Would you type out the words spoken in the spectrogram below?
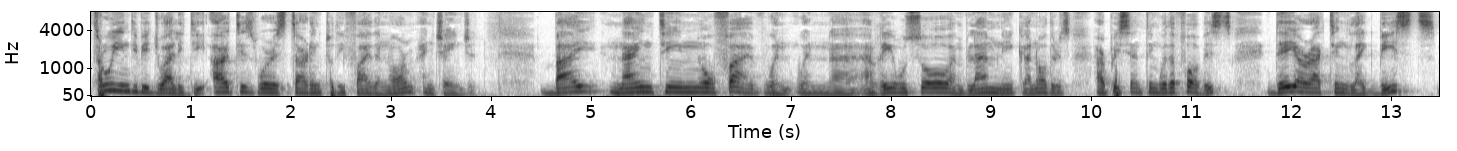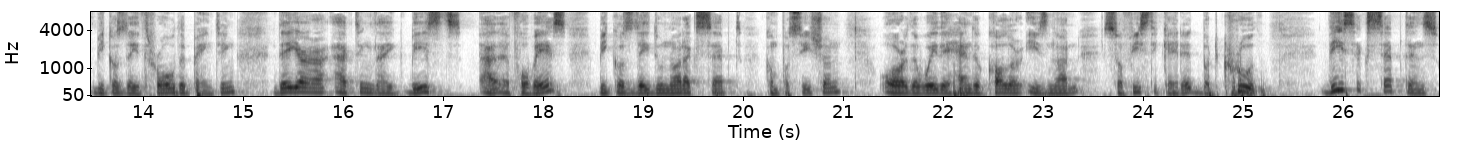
through individuality artists were starting to defy the norm and change it By 1905, when, when uh, Henri Rousseau and Vlaminck and others are presenting with the Fauvists, they are acting like beasts because they throw the painting. They are acting like beasts uh, Fauves because they do not accept composition or the way they handle color is not sophisticated but crude. This acceptance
